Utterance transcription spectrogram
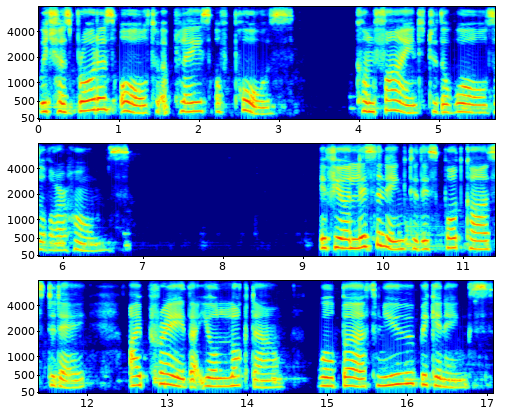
which has brought us all to a place of pause, confined to the walls of our homes. If you are listening to this podcast today, I pray that your lockdown will birth new beginnings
